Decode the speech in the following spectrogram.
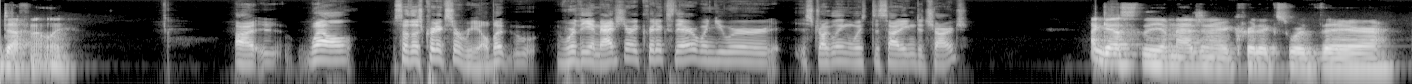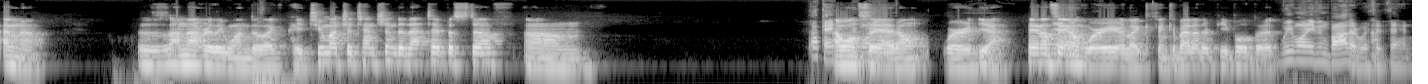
definitely. Uh, well, so those critics are real, but were the imaginary critics there when you were struggling with deciding to charge? I guess the imaginary critics were there. I don't know. I'm not really one to like pay too much attention to that type of stuff. Um, okay. I won't say I don't worry. Yeah, I don't yeah, say I don't worry or like think about other people, but we won't even bother with it then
